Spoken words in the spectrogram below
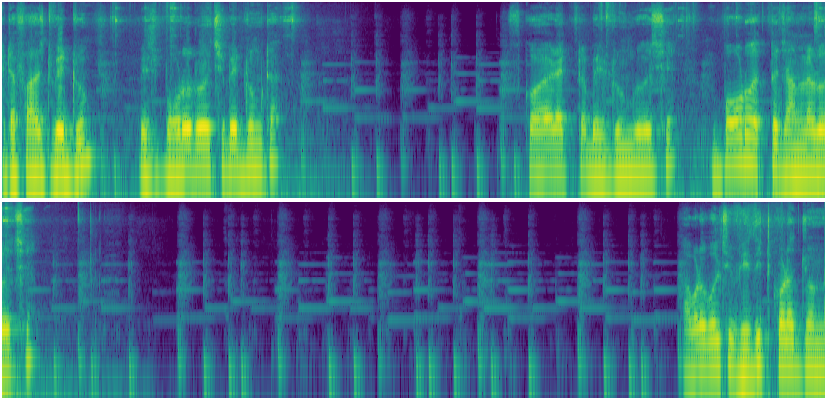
এটা ফার্স্ট বেডরুম বেশ বড় রয়েছে বেডরুমটা স্কোয়ার একটা বেডরুম রয়েছে, বড় একটা জানলা রয়েছে। আবারও বলছি ভিজিট করার জন্য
